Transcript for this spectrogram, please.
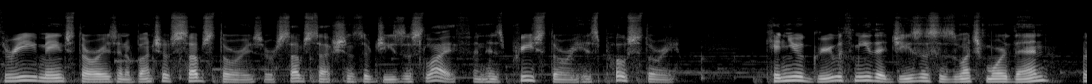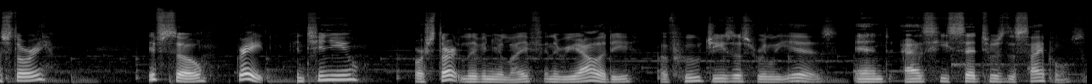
three main stories and a bunch of sub stories or subsections of Jesus' life and his pre story, his post story. Can you agree with me that Jesus is much more than a story? If so, great. Continue or start living your life in the reality of who Jesus really is. And as he said to his disciples,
